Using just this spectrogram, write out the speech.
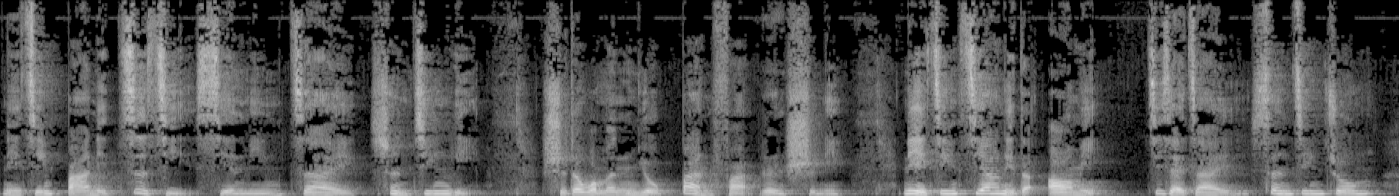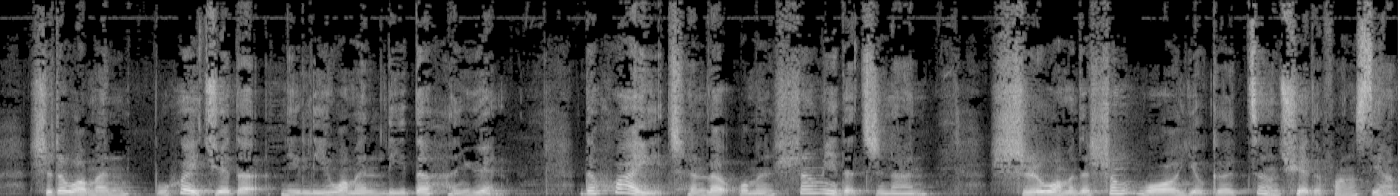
你已经把你自己显明在圣经里，使得我们有办法认识你。你已经将你的奥秘。记载在圣经中，使得我们不会觉得你离我们离得很远。你的话语成了我们生命的指南，使我们的生活有个正确的方向，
